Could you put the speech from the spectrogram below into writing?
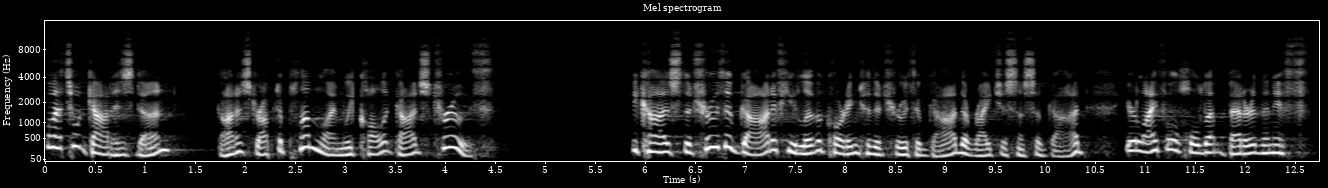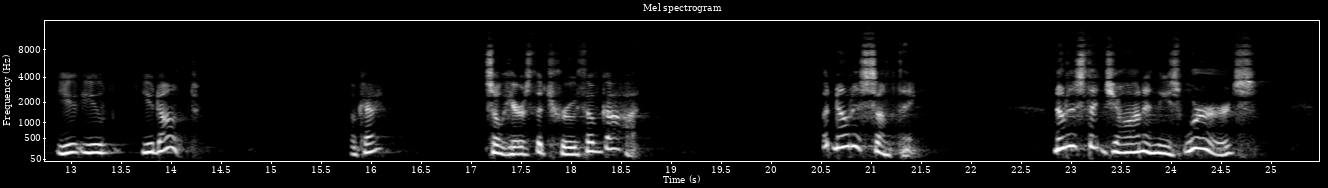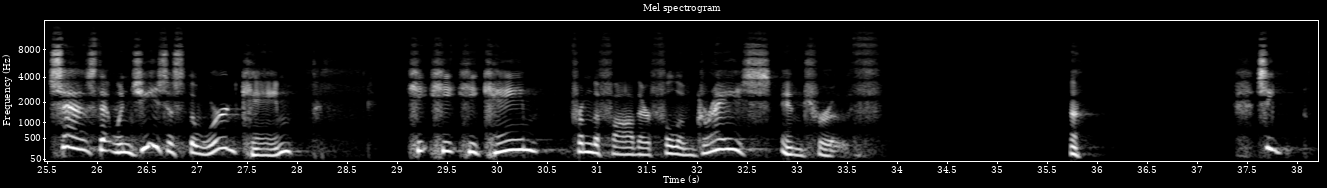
Well, that's what God has done. God has dropped a plumb line. We call it God's truth. Because the truth of God, if you live according to the truth of God, the righteousness of God, your life will hold up better than if you, you, you don't. Okay? So here's the truth of God. But notice something. Notice that John, in these words, says that when Jesus, the Word, came, he, he, he came from the Father full of grace and truth. Huh. See,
